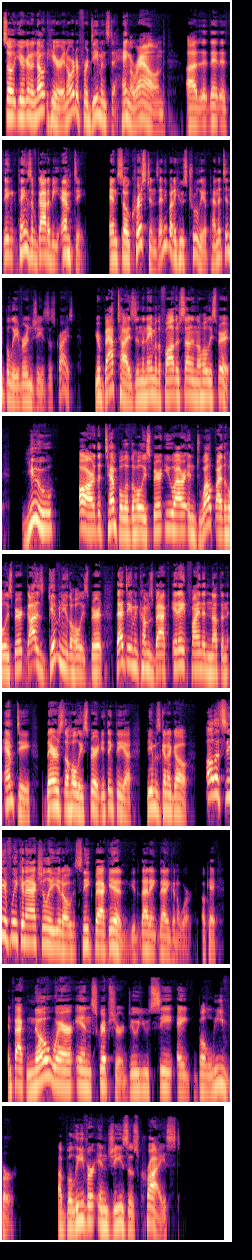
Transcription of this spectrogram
So you're going to note here in order for demons to hang around uh, the, the, things have got to be empty. And so, Christians, anybody who's truly a penitent believer in Jesus Christ, you're baptized in the name of the Father, Son, and the Holy Spirit. You are the temple of the Holy Spirit. You are indwelt by the Holy Spirit. God has given you the Holy Spirit. That demon comes back. It ain't finding nothing empty. There's the Holy Spirit. You think the uh, demon's going to go, oh, let's see if we can actually, you know, sneak back in. That ain't that ain't to work. Okay. In fact, nowhere in Scripture do you see a believer, a believer in Jesus Christ,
